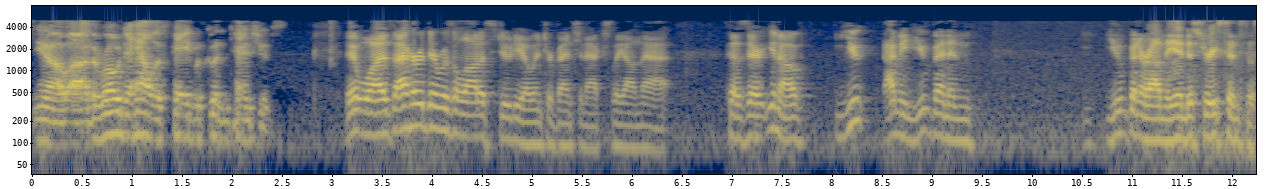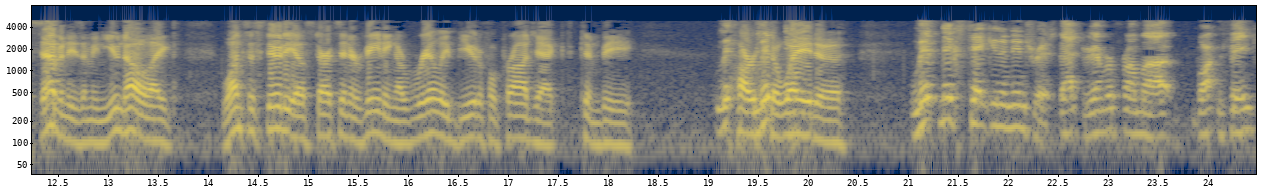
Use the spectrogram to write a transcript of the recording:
you know, uh, the road to hell is paved with good intentions. It was. I heard there was a lot of studio intervention actually on that because there, you know, you. I mean, you've been in, you've been around the industry since the '70s. I mean, you know, like once a studio starts intervening, a really beautiful project can be Lip, parsed away to. Lipnick's taking an interest. That remember from uh, Barton Fink.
